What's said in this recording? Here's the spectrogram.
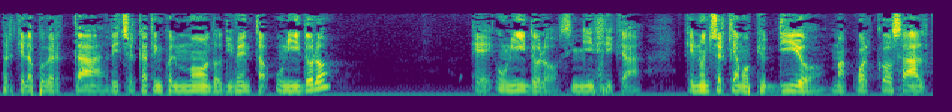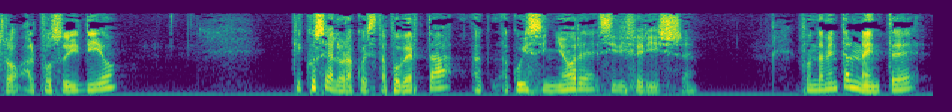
perché la povertà ricercata in quel modo diventa un idolo, e un idolo significa che non cerchiamo più Dio, ma qualcos'altro al posto di Dio. Che cos'è allora questa povertà a, a cui il Signore si riferisce? Fondamentalmente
